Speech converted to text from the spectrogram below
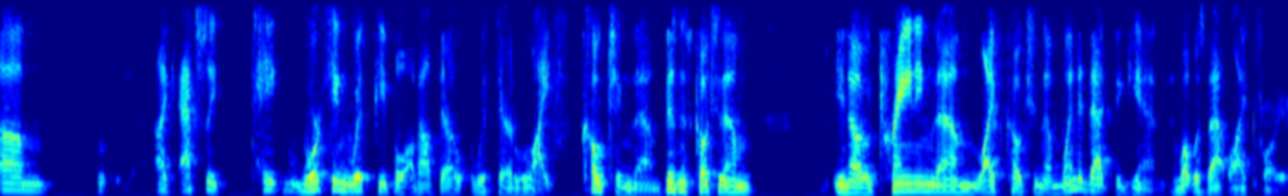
um, like actually take working with people about their with their life, coaching them, business coaching them, you know, training them, life coaching them? When did that begin, and what was that like for you?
